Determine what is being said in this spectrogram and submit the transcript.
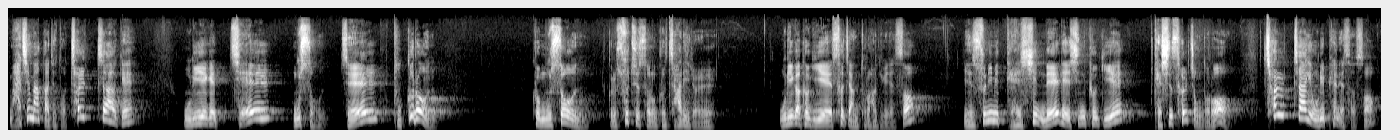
마지막까지도 철저하게 우리에게 제일 무서운, 제일 부끄러운 그 무서운 그리고 수치스러운 그 자리를 우리가 거기에 서지 않도록 하기 위해서 예수님이 대신, 내 대신 거기에 대신 설 정도로 철저하게 우리 편에 서서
